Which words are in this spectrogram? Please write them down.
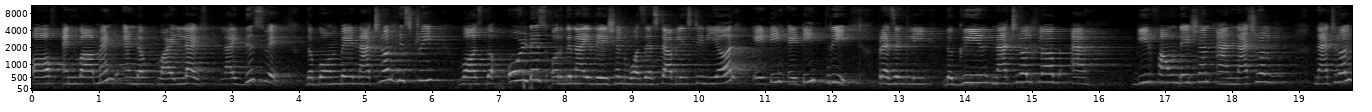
of environment and of wildlife. Like this way, the Bombay Natural History was the oldest organization was established in year 1883. Presently, the Gir Natural Club and Gir Foundation and Natural Natural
